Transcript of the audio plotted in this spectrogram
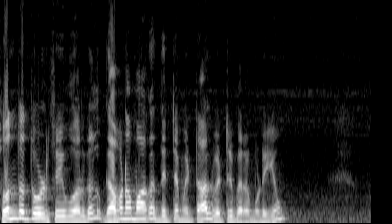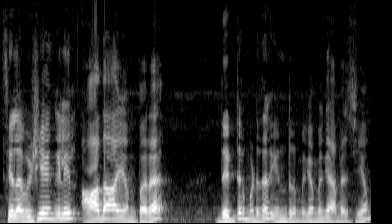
சொந்த தொழில் செய்வோர்கள் கவனமாக திட்டமிட்டால் வெற்றி பெற முடியும். சில விஷயங்களில் ஆதாயம் பெற திட்டமிடுதல் இன்று மிக மிக அவசியம்.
